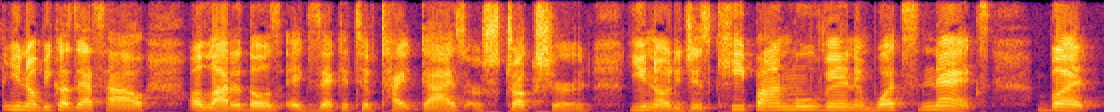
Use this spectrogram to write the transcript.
you know, because that's how a lot of those executive type guys are structured, you know, to just keep on moving and what's next. But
